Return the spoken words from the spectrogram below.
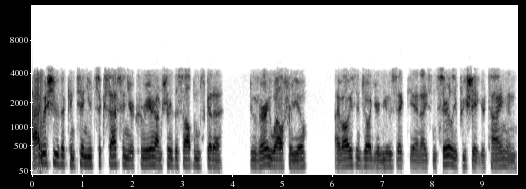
I wish you the continued success in your career. I'm sure this album's going to do very well for you. I've always enjoyed your music, and I sincerely appreciate your time. And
